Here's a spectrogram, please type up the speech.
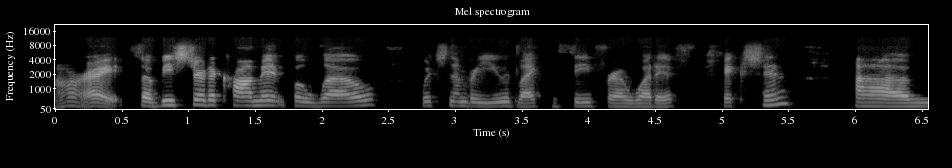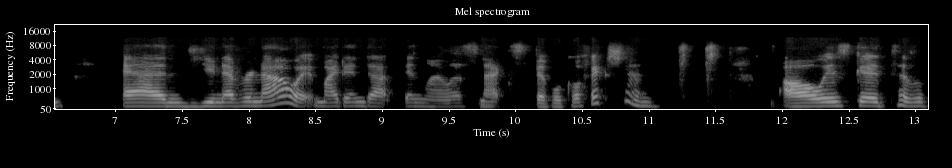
All right. So be sure to comment below which number you would like to see for a what if fiction. Um, And you never know, it might end up in Lila's next biblical fiction. Always good to,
